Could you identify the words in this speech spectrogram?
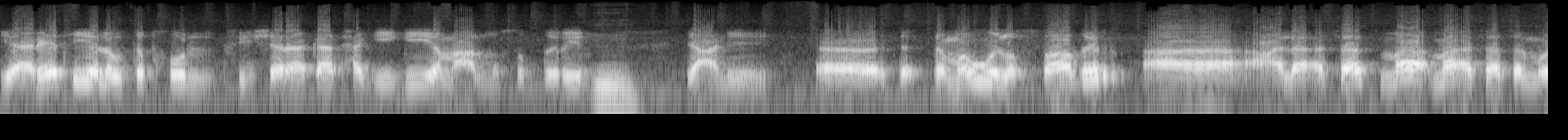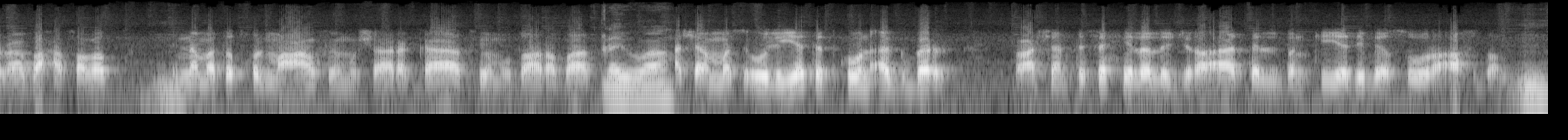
يا ريت هي لو تدخل في شراكات حقيقية مع المصدرين. مم. يعني آه، تمول الصادر آه، على أساس ما ما أساس المرابحة فقط. إنما تدخل معاهم في مشاركات في مضاربات. أيوه. عشان مسؤوليتها تكون أكبر. وعشان تسهل الإجراءات البنكية دي بصورة أفضل. مم.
